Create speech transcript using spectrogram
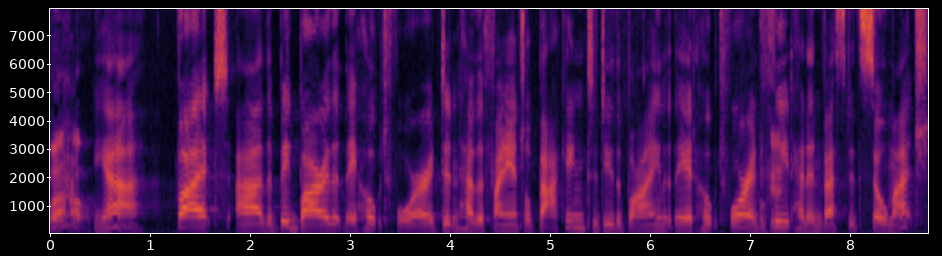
Wow. Yeah. But uh, the big bar that they hoped for didn't have the financial backing to do the buying that they had hoped for, and Okay. Fleet had invested so much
